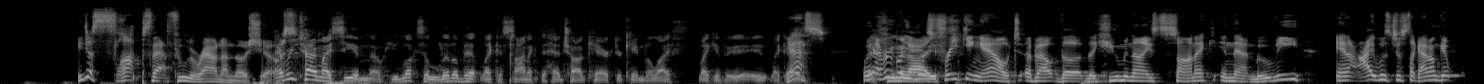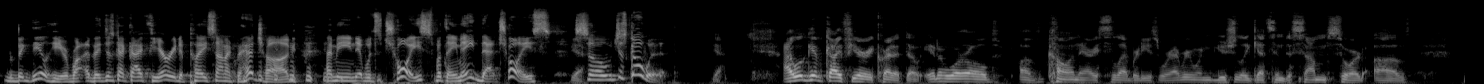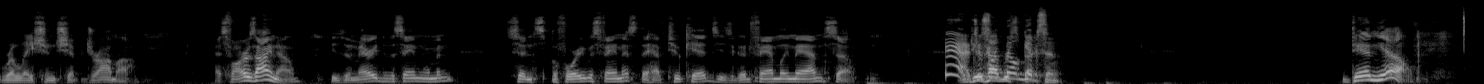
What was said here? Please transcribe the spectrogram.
he just slops that food around on those shows. Every time I see him, though, he looks a little bit like a Sonic the Hedgehog character came to life. Like if it, like a- Yes. When everybody was freaking out about the the humanized Sonic in that movie, and I was just like, I don't get the big deal here. They just got Guy Fieri to play Sonic the Hedgehog. I mean, it was a choice, but they made that choice, so just go with it. yeah. I will give Guy Fieri credit though. In a world of culinary celebrities where everyone usually gets into some sort of relationship drama, as far as I know, he's been married to the same woman since before he was famous. They have two kids. He's a good family man. So Yeah, just like have Mel. Gibson. Danielle,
